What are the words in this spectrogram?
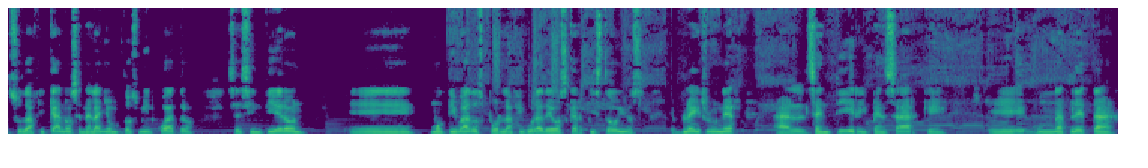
sudafricanos en el año 2004 se sintieron eh, motivados por la figura de Oscar Pistorius, Blade Runner, al sentir y pensar que eh, un atleta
